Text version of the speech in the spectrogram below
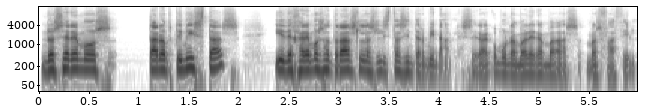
no seremos tan optimistas y dejaremos atrás las listas interminables. Será como una manera más, más fácil.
